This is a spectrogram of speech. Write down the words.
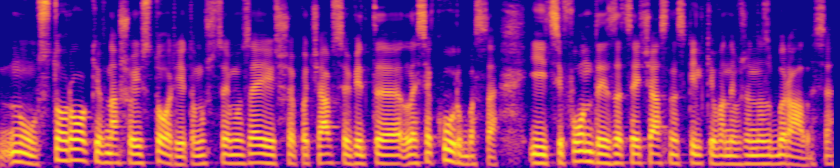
ну 100 років нашої історії, тому що цей музей ще почався від е, Леся Курбаса, і ці фонди за цей час, наскільки вони вже не збиралися. Е,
